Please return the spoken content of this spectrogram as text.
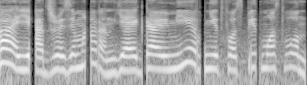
Hi, я Джози Маран, я играю Мия в Need for Speed Most Wanted.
